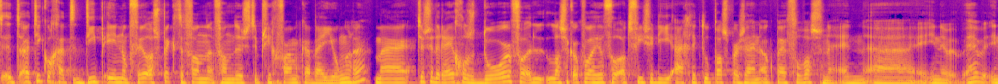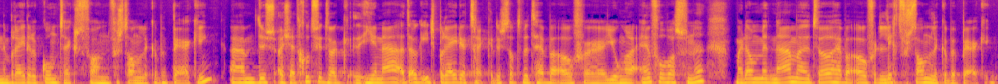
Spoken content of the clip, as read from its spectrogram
het artikel gaat diep in op veel aspecten van, van dus de psychofarmaca bij jongeren. Maar tussen de regels door las ik ook wel heel veel adviezen die eigenlijk toepasbaar zijn ook bij volwassenen. En uh, in, de, in een bredere context van verstandelijke beperking. Um, dus als jij het goed vindt, wil ik hierna het ook iets breder trekken. Dus dat we het hebben over jongeren en volwassenen. Maar dan met name het wel hebben over de lichtverstandelijke beperking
